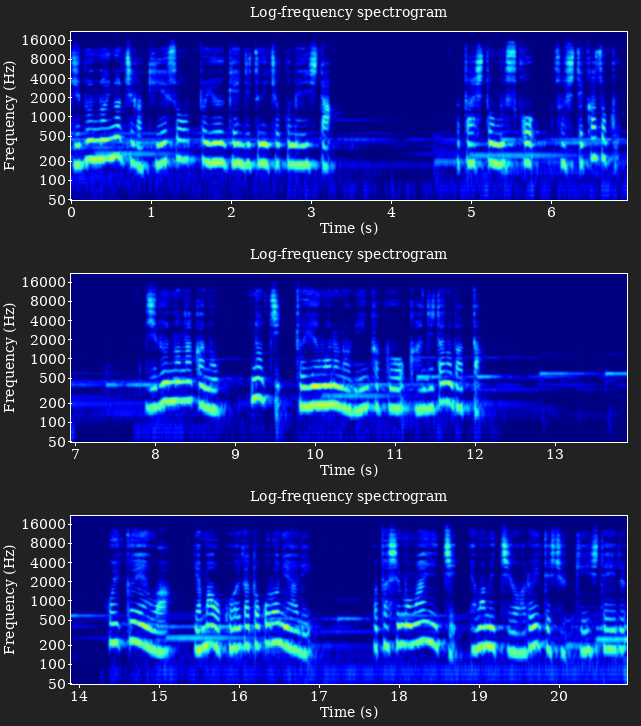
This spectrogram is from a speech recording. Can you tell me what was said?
自分の命が消えそうという現実に直面した。私と息子そして家族自分の中の命というものの輪郭を感じたのだった。保育園は山を越えたところにあり私も毎日山道を歩いて出勤している。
